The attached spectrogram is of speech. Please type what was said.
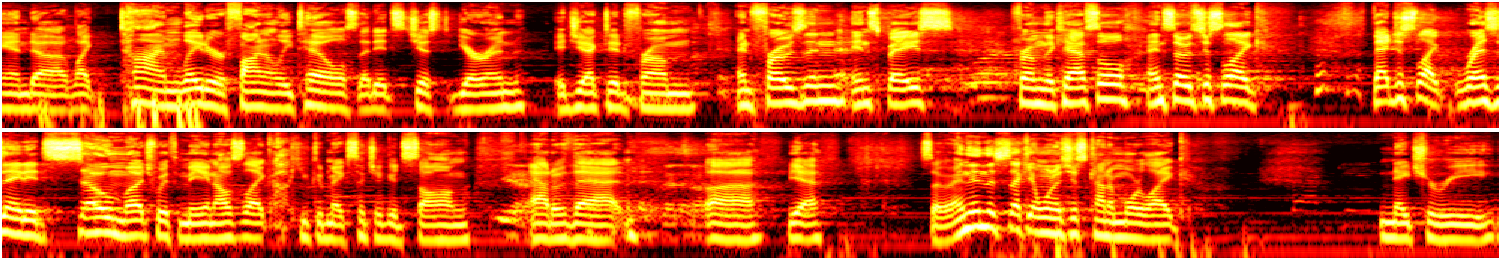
And uh, like time later finally tells that it's just urine ejected from and frozen in space from the capsule. And so it's just like that just like resonated so much with me. And I was like, oh, you could make such a good song out of that. Uh, yeah. So and then the second one is just kind of more like naturey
